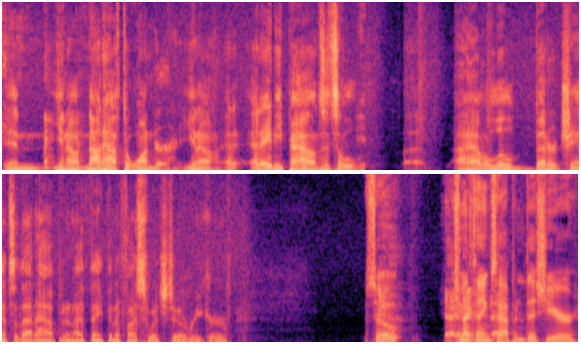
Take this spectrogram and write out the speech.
and you know not have to wonder. You know, at at eighty pounds, it's a I have a little better chance of that happening, I think, than if I switch to a recurve. So, yeah. Yeah, two things happened this year.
